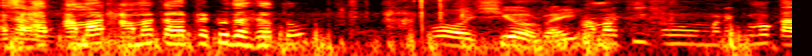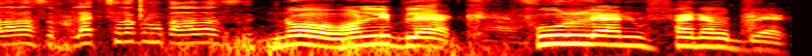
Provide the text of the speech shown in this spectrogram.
আচ্ছা আমার আমার কালারটা একটু দেখাতো। ও শিওর ভাই আমার কি মানে কোনো কালার আছে? ব্ল্যাক ছাড়া কোনো কালার আছে? No only black full and final black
